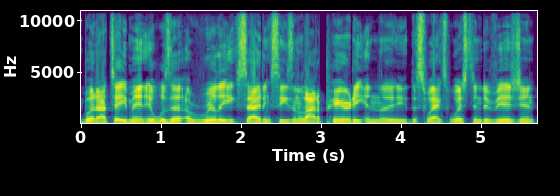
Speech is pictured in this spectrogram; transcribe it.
But I tell you, man, it was a, a really exciting season. A lot of parity in the the SWAC's Western Division.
